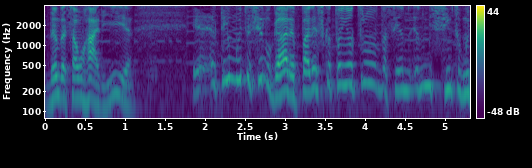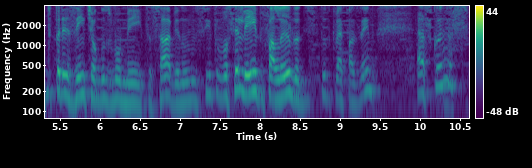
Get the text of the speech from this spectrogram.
dando essa honraria. É, Eu tenho muito esse lugar, eu- parece que eu estou em outro, assim, eu eu não me sinto muito presente em alguns momentos, sabe? Eu não me sinto, você lendo, falando disso tudo que vai fazendo, as coisas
